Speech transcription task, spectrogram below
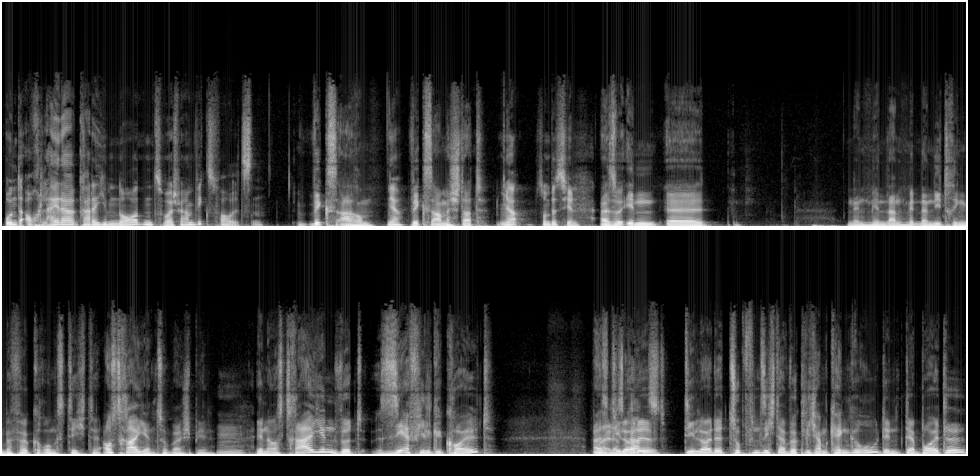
und auch leider gerade hier im Norden zum Beispiel am Wichsfaulsten. Wixarm. Ja. Wixarme Stadt. Ja, so ein bisschen. Also in, äh, nennt mir ein Land mit einer niedrigen Bevölkerungsdichte. Australien zum Beispiel. In Australien wird sehr viel gekeult, Also Weil die Leute, kannst. die Leute zupfen sich da wirklich am Känguru, den, der Beutel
